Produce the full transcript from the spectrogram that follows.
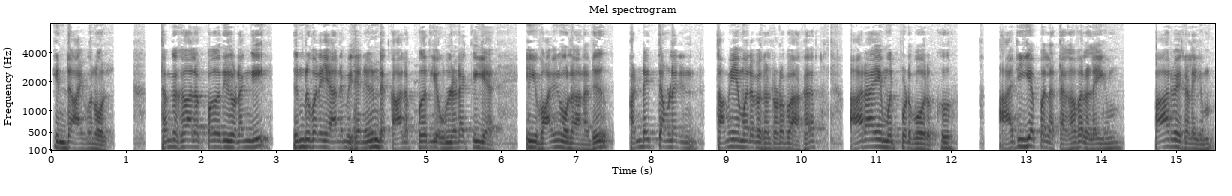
இந்த ஆய்வு நூல். சங்ககால பகுதி தொடங்கி இன்று வரையான மிக நீண்ட காலப்பகுதியை உள்ளடக்கிய இவ்வாய்வு நூலானது பண்டைத் தமிழரின் சமய மரபுகள் தொடர்பாக ஆராய முற்படுவோருக்கு அரிய பல தகவல்களையும் பார்வைகளையும்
